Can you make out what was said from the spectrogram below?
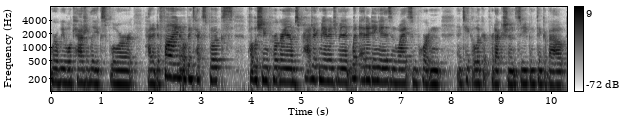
where we will casually explore how to define open textbooks, publishing programs, project management, what editing is and why it's important, and take a look at production so you can think about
